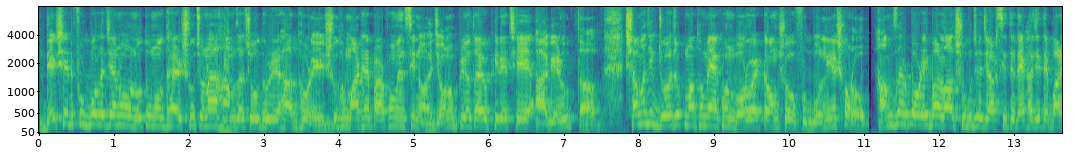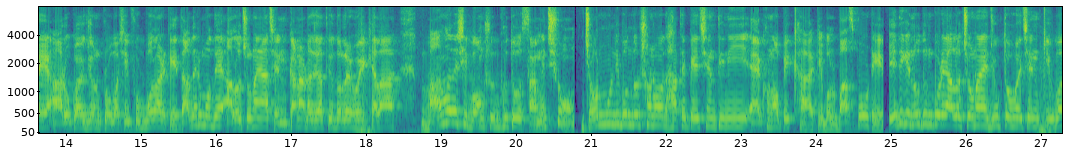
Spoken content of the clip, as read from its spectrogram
দেশের ফুটবলে যেন নতুন অধ্যায়ের সূচনা হামজা চৌধুরীর হাত ধরে, শুধু মাঠের পারফরমেন্সই নয়, জনপ্রিয়তায়ও ফিরেছে আগের উত্তাপ। সামাজিক যোগাযোগ মাধ্যমে এখন বড় একটা অংশ ফুটবল নিয়ে সরব। হামজার পর এবার লাল সবুজে জার্সিতে দেখা যেতে পারে আরও কয়েকজন প্রবাসী ফুটবলারকে। তাদের মধ্যে আলোচনায় আছেন কানাডা জাতীয় দলের হয়ে খেলা বাংলাদেশি বংশোদ্ভূত সামিত সোম। জন্ম নিবন্ধন সনদ হাতে পেয়েছেন তিনি এখন অপেক্ষা কেবল পাসপোর্টের। এদিকে নতুন করে আলোচনায় যুক্ত হয়েছেন কিউবা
